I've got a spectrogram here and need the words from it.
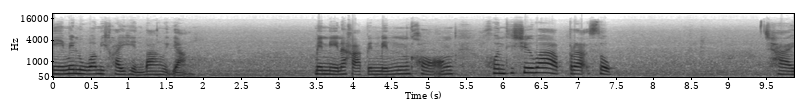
นี้ไม่รู้ว่ามีใครเห็นบ้างหรือยังเมนนี้นะคะเป็นเมนของคนที่ชื่อว่าประสบ ชัย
